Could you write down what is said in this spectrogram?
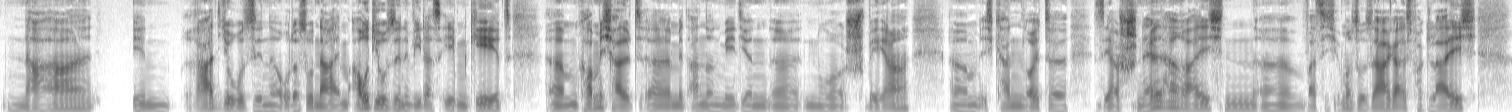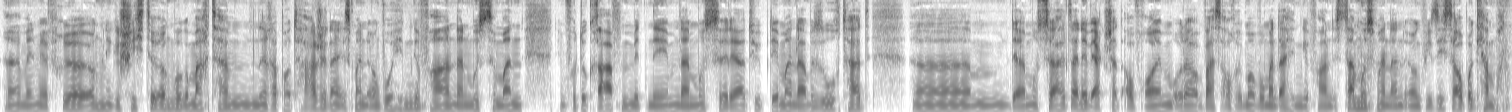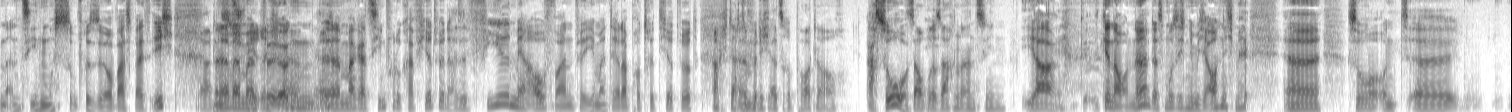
nah im Radiosinne oder so nah im Audiosinne, wie das eben geht, ähm, komme ich halt äh, mit anderen Medien äh, nur schwer. Ähm, ich kann Leute sehr schnell erreichen, äh, was ich immer so sage als Vergleich. Äh, wenn wir früher irgendeine Geschichte irgendwo gemacht haben, eine Reportage, dann ist man irgendwo hingefahren, dann musste man den Fotografen mitnehmen, dann musste der Typ, den man da besucht hat, ähm, der musste halt seine Werkstatt aufräumen oder was auch immer, wo man da hingefahren ist. Da muss man dann irgendwie sich saubere Klamotten anziehen, muss zum Friseur Friseur, was weiß ich. Ja, ne, wenn man für irgendein ja. äh, Magazin fotografiert wird, also viel mehr Aufwand für jemand, der da porträtiert wird. Ach, ich dachte Ähm, für dich als Reporter auch. Ach so, Saubere Sachen anziehen. ja, genau, ne? Das muss ich nämlich auch nicht mehr. Äh, so und äh,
